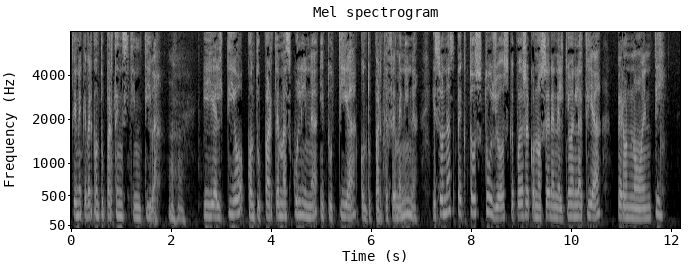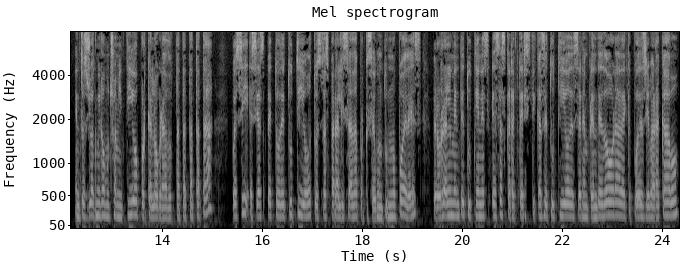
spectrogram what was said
tiene que ver con tu parte instintiva. Y el tío con tu parte masculina y tu tía con tu parte femenina. Y son aspectos tuyos que puedes reconocer en el tío, en la tía, pero no en ti. Entonces yo admiro mucho a mi tío porque ha logrado ta, ta, ta, ta, ta. Pues sí, ese aspecto de tu tío, tú estás paralizada porque según tú no puedes, pero realmente tú tienes esas características de tu tío de ser emprendedora, de que puedes llevar a cabo,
